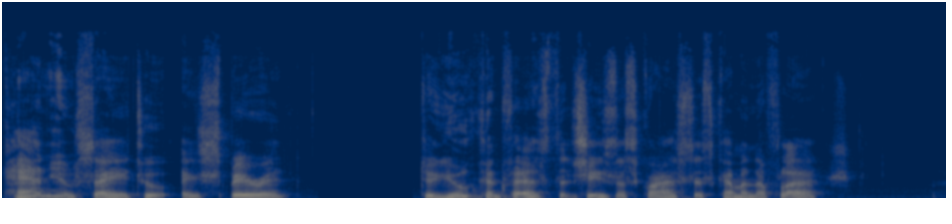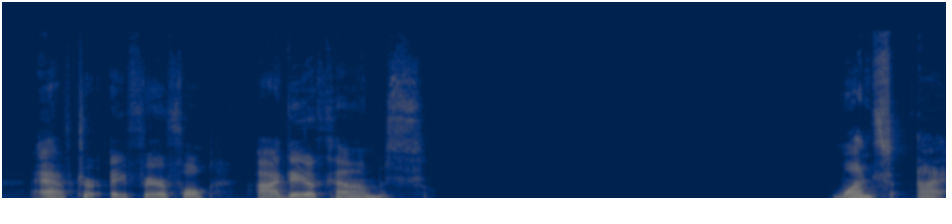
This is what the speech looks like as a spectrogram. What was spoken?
Can you say to a spirit, do you confess that Jesus Christ has come in the flesh after a fearful idea comes? Once I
